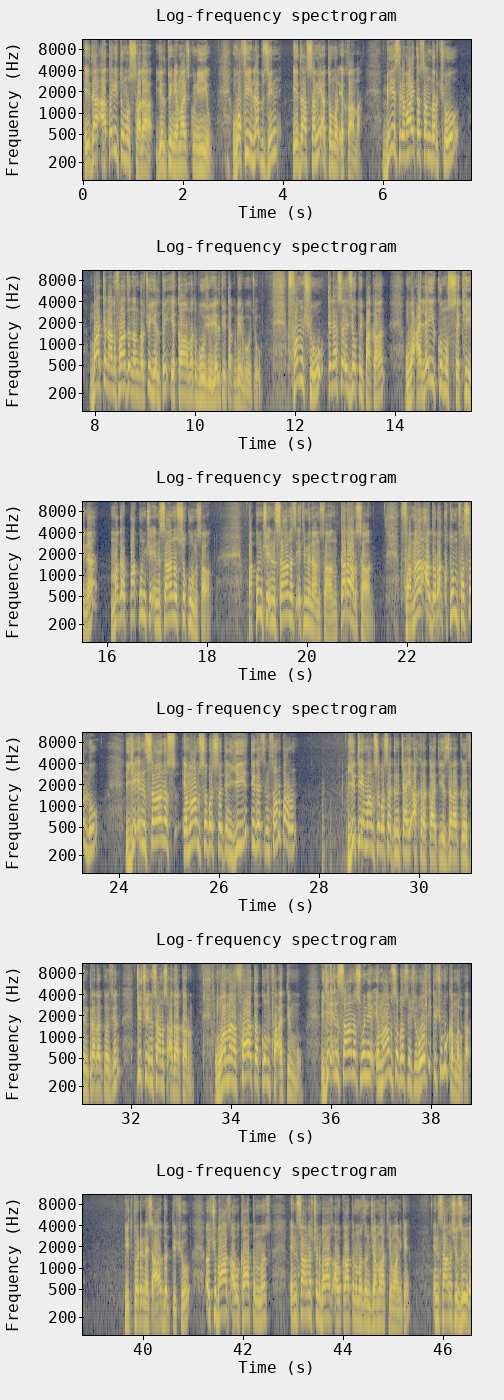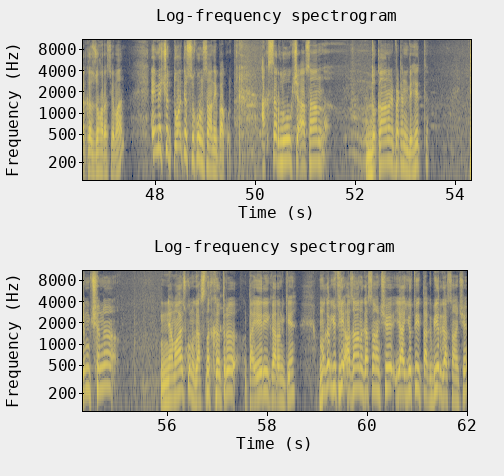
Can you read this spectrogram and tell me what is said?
عیدا عطے تُمُ صلح ییٚلہِ تُہۍ نٮ۪مازِ کُن یِیِو وفی لفظِن عیدا سمی اتُمُل اِقامہ بیٚیِس رِوایتس انٛدر چھُ باقین الفاظن اندر چھُ ییٚلہِ تُہۍ اِقامت بوٗزِو ییٚلہِ تُہۍ تقبیٖر بوٗزِو فم چھُو تیٚلہِ ہسا ٲسۍ زیو تُہۍ پکان پکُن چھُ اِنسانس سکوٗن سان قرار سان فما ادرک تُم فصلو یہِ اِنسانس اِمام صٲبس سۭتۍ یہِ تہِ گژھِ اِنسان پرُن یہِ تہِ اِمام صٲبس سۭتۍ چاہے اکھ رکات یی زٕ رکٲژ یِن ترٛےٚ رکٲژ یِن تہِ چھُ اِنسانس ادا کرُن وما فات کُم فمو یہِ اِنسانس وُنہِ اِمام صٲبس نِش روزِ تہِ چھُ مُکمل کرُن یِتھ پٲٹھۍ اَسہِ عادت تہِ چھُ أسۍ چھِ بعض اوقاتن منٛز اِنسانس چھُنہٕ بعض اوقاتن منٛز جماعت یِوان کینٛہہ اِنسانس چھِ زٕے رقس ظہرس یِوان۔ أمِس چھُ توتہِ سکوٗن سانٕے پکُن اکثر لوٗکھ چھِ آسان دُکانن پٮ۪ٹھ بِہِتھ تِم چھِنہٕ نٮ۪مازِ کُن گژھنہٕ خٲطرٕ تیٲری کران کینٛہہ مگر یُتھُے اذان گژھان چھِ یا یُتھُے تقبیٖر گژھان چھِ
